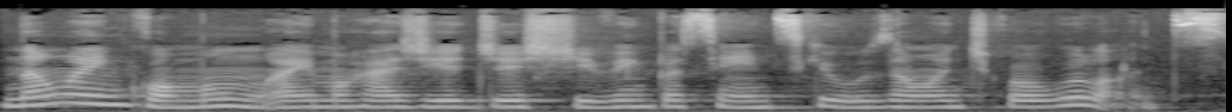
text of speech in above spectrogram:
Não é incomum a hemorragia digestiva em pacientes que usam anticoagulantes.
